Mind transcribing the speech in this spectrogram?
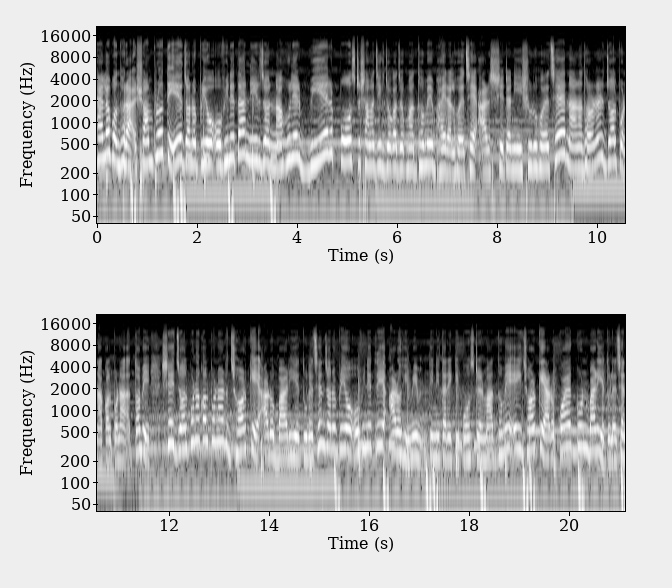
হ্যালো বন্ধুরা, সম্প্রতি জনপ্রিয় অভিনেতা নির্জন নাহুলের বিয়ের পোস্ট সামাজিক যোগাযোগ মাধ্যমে ভাইরাল হয়েছে, আর সেটা নিয়ে শুরু হয়েছে নানা ধরনের জল্পনা কল্পনা। তবে সেই জল্পনা কল্পনার ঝড়কে আরও বাড়িয়ে তুলেছেন জনপ্রিয় অভিনেত্রী আরোহী মিম। তিনি তার একটি পোস্টের মাধ্যমে এই ঝড়কে আরও কয়েক গুণ বাড়িয়ে তুলেছেন।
